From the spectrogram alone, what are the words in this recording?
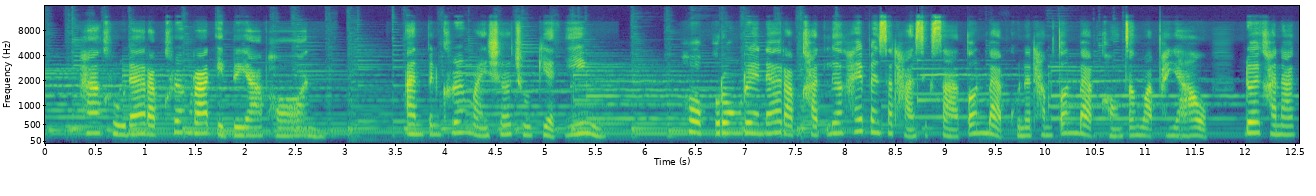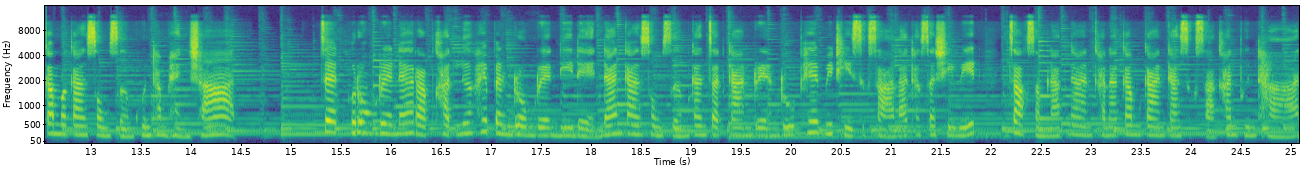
5. ครูได้รับเครื่องราชอิริยาภรณ์ อันเป็นเครื่องหมายเชิดชูเกียรติยิ่ง 6. โรงเรียนได้รับคัดเลือกให้เป็นสถานศึกษาต้นแบบคุณธรรมต้นแบบของจังหวัดพะเยา โดยคณะกรรมการส่งเสริมคุณธรรมแห่งชาติ 7. โรงเรียนได้รับคัดเลือกให้เป็นโรงเรียนดีเด่น ด้านการส่งเสริมการจัดการเรียนรู้เพศวิถีศึกษาและทักษะชีวิต จากสำนักงานคณะกรรมการการศึกษาขั้นพื้นฐาน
